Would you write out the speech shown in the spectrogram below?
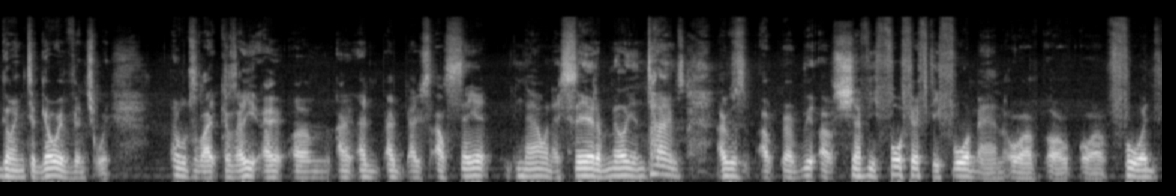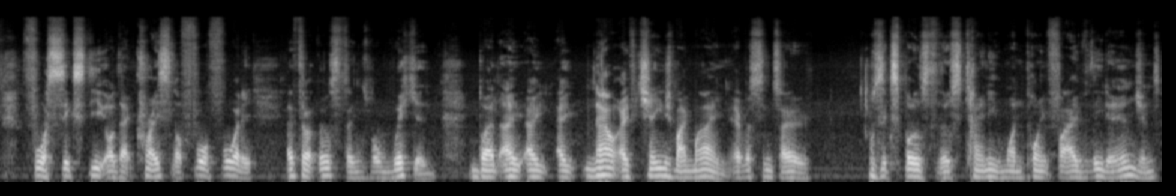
going to go eventually. I was like, because I, I, um, I, I, I, I'll say it now, and I say it a million times. I was a, a, a Chevy 454 man, or or or Ford 460, or that Chrysler 440. I thought those things were wicked, but I, I, I now I've changed my mind ever since I was exposed to those tiny 1.5 liter engines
